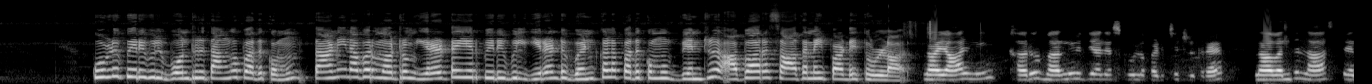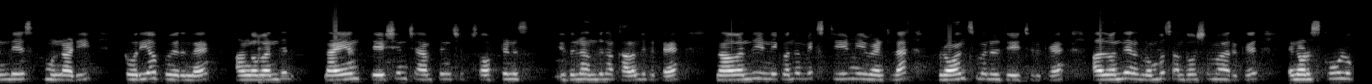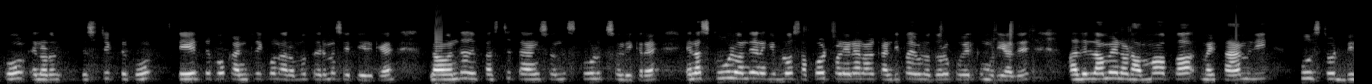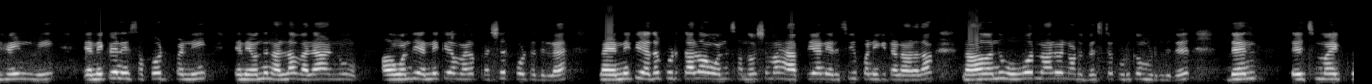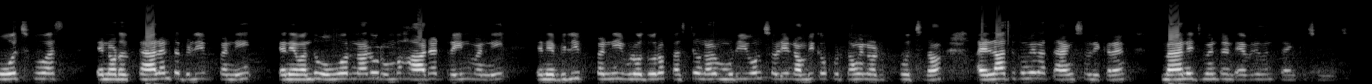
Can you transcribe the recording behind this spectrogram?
குழு பிரிவில் ஒன்று தங்கப்பதக்கமும் தனிநபர் மற்றும் இரட்டையர் பிரிவில் இரண்டு வெண்கல பதக்கமும் வென்று அபார சாதனை படைத்துள்ளார். நான் யாழினி கரூர் பரணி வித்யாலயா ஸ்கூல்ல படிச்சுட்டு இருக்கிறேன் நான் வந்து லாஸ்ட் டென் டேஸ்க்கு முன்னாடி கொரியா போயிருந்தேன். அங்க வந்து ninth Asian championship soft tennis இதுல வந்து நான் கலந்துக்கிட்டேன். நான் வந்து இன்னைக்கு வந்து மிக்ஸ் டீம் ஈவெண்ட்ல பிரான்ஸ் மெடல் ஜெயிச்சிருக்கேன். அது வந்து எனக்கு ரொம்ப சந்தோஷமா இருக்கு. என்னோட ஸ்கூலுக்கும் என்னோட டிஸ்ட்ரிக்ட்டுக்கும் ஸ்டேட்டுக்கும் கண்ட்ரிக்கும் நான் ரொம்ப பெருமை சேர்த்திருக்கேன். நான் வந்து அது ஃபர்ஸ்ட் தேங்க்ஸ் வந்து ஸ்கூலுக்கு சொல்லிக்கிறேன். ஏன்னா ஸ்கூல் வந்து எனக்கு இவ்வளோ சப்போர்ட் பண்ணினா நான் கண்டிப்பாக இவ்வளோ தூரம் போயிருக்க முடியாது. அது இல்லாமல் என்னோட அம்மா அப்பா my family who stood behind me என்னைக்கும் என்னை சப்போர்ட் பண்ணி என்னை வந்து நல்லா விளையாடணும். அவங்க வந்து என்னைக்கும் என் மேலே ப்ரெஷர் போட்டதில்லை. நான் என்றைக்கும் எதை கொடுத்தாலும் அவங்க வந்து சந்தோஷமாக ஹாப்பியாக என்னை ரிசீவ் பண்ணிக்கிட்டனால தான் நான் வந்து ஒவ்வொரு நாளும் என்னோட பெஸ்ட்டை கொடுக்க முடிஞ்சுது. Then it's my coach who has என்னோட டேலண்ட்டை பிலீவ் பண்ணி என்னை வந்து ஒவ்வொரு நாளும் ரொம்ப ஹார்டாக ட்ரெயின் பண்ணி என்னை பிலீவ் பண்ணி இவ்வளோ தூரம் ஃபர்ஸ்ட் உன்னால் முடியும்னு சொல்லி நம்பிக்கை கொடுத்தவங்க என்னோட கோச் தான். எல்லாத்துக்குமே நான் தேங்க்ஸ் சொல்லிக்கிறேன். Management and every one thank you so much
